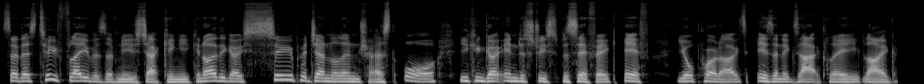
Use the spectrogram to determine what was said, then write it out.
So there's two flavors of newsjacking. You can either go super general interest or you can go industry specific if your product isn't exactly like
